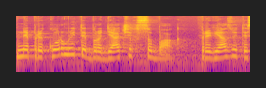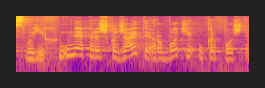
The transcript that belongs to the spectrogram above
не прикормлюйте бродячих собак. Прив'язуйте своїх, не перешкоджайте роботі Укрпошти.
